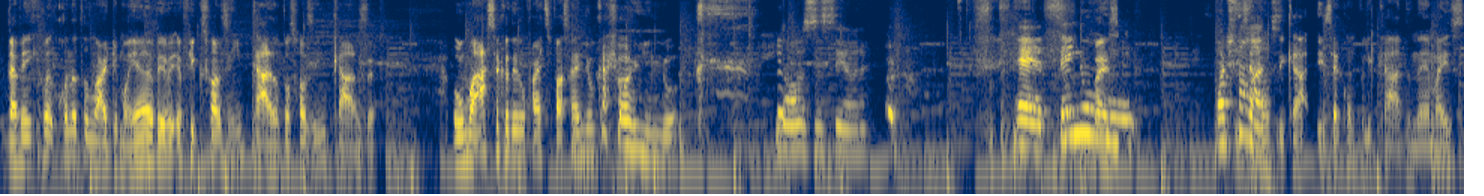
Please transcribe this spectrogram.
Ainda bem que quando eu tô no ar de manhã, eu, eu fico sozinho em casa, eu tô sozinho em casa. O máximo que eu tenho participação é de um cachorrinho. Nossa senhora. É, tem um. Mas Pode Isso é, falar. complica... Isso é complicado, né? Mas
